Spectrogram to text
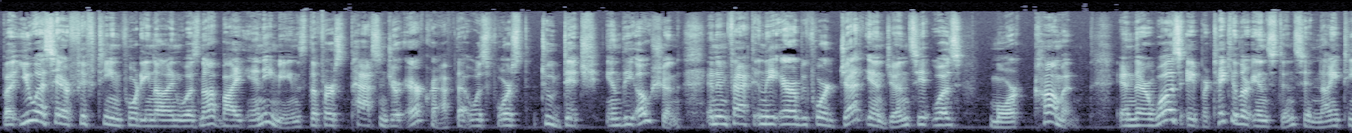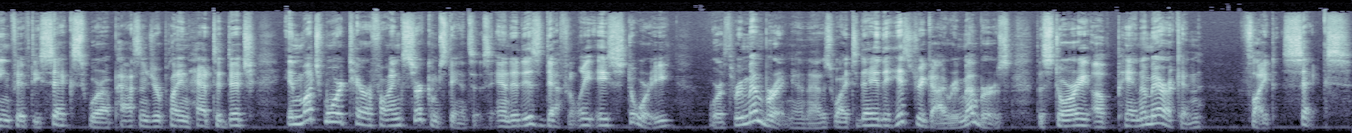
But US Air 1549 was not by any means the first passenger aircraft that was forced to ditch in the ocean. And in fact, in the era before jet engines, it was more common. And there was a particular instance in 1956 where a passenger plane had to ditch in much more terrifying circumstances, and it is definitely a story worth remembering. And that is why today the History Guy remembers the story of Pan American Flight 6.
